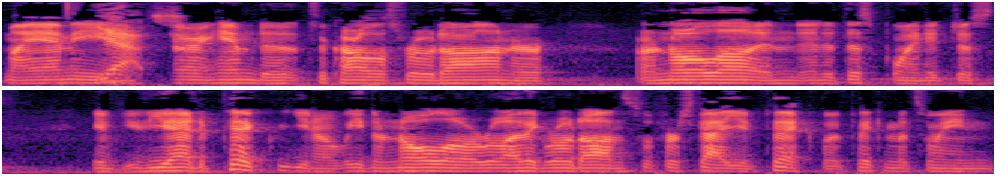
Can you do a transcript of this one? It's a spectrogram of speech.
Miami, yeah. comparing him to, to Carlos Rodon or or Nola, and, and at this point, it just if, if you had to pick, you know, either Nola or I think Rodon's the first guy you'd pick, but picking between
